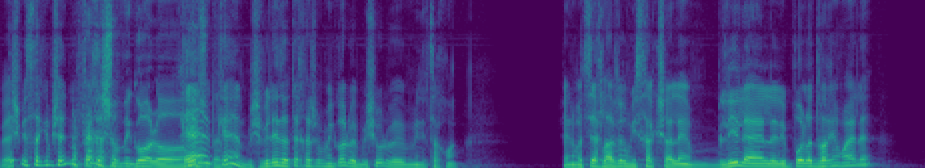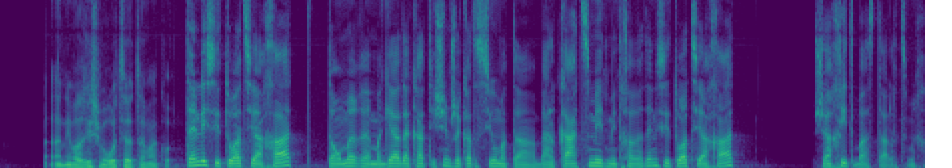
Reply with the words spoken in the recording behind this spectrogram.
ויש משחקים שאני נופל יותר. חשוב מגול או... כן. כן, בשבילי זה יותר חשוב מגול ובישול ומניצחון. כשאני מצליח להעביר משחק שלם בלי ל- ליפול לדברים האלה, אני מרגיש מרוצה יותר מהכל. תן לי סיטואציה אחת, אתה אומר, מגיע הדקה 90 של לקראת הסיום, אתה בהלקאה עצמית מתחרט, תן לי סיטואציה אחת שהכי התבאסת על עצמך.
